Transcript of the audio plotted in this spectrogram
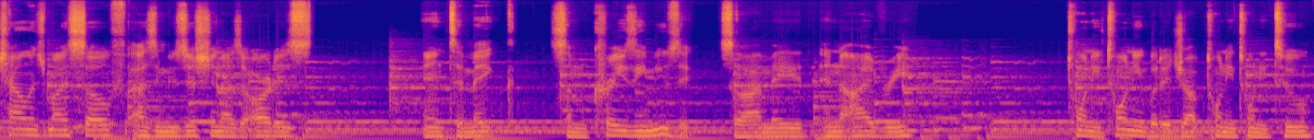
challenge myself as a musician, as an artist, and to make some crazy music. So I made In the Ivory 2020, but it dropped 2022.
